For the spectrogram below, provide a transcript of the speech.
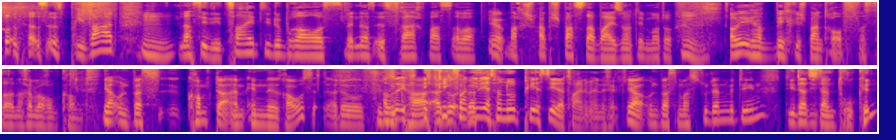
so, das ist privat. Mhm. Lass dir die Zeit, die du brauchst. Wenn das ist, frag was. Aber Ja. mach, hab Spaß dabei, so nach dem Motto. Aber ich hab, bin ich gespannt drauf, was da nachher mal rumkommt. Ja, und was kommt da am Ende raus? Also, Physikal, Also ich, ich krieg also von was, ihm erstmal nur PSD-Dateien im Endeffekt. Ja, und was machst du dann mit denen? Die lasse ich dann drucken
